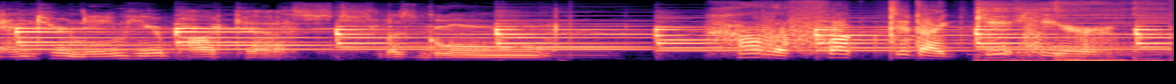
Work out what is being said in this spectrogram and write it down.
Enter Name Here podcast. Let's go. How the fuck did I get here?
